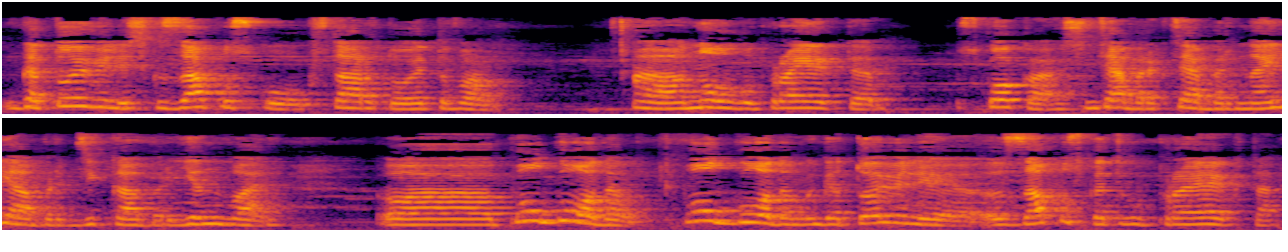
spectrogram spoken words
готовились к запуску, к старту этого а, нового проекта. Сколько? Сентябрь, октябрь, ноябрь, декабрь, январь. А, полгода, полгода мы готовили запуск этого проекта.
